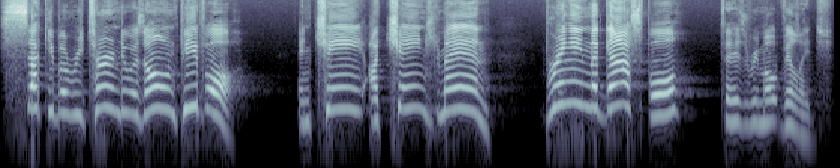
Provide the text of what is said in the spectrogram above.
Sekubwa returned to his own people and change, a changed man, bringing the gospel to his remote village.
